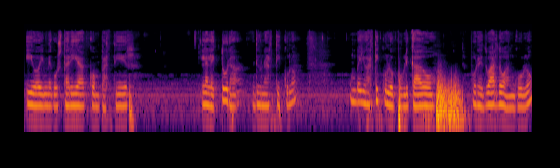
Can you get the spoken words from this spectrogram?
y hoy me gustaría compartir la lectura de un artículo, un bello artículo publicado por Eduardo Angulo.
